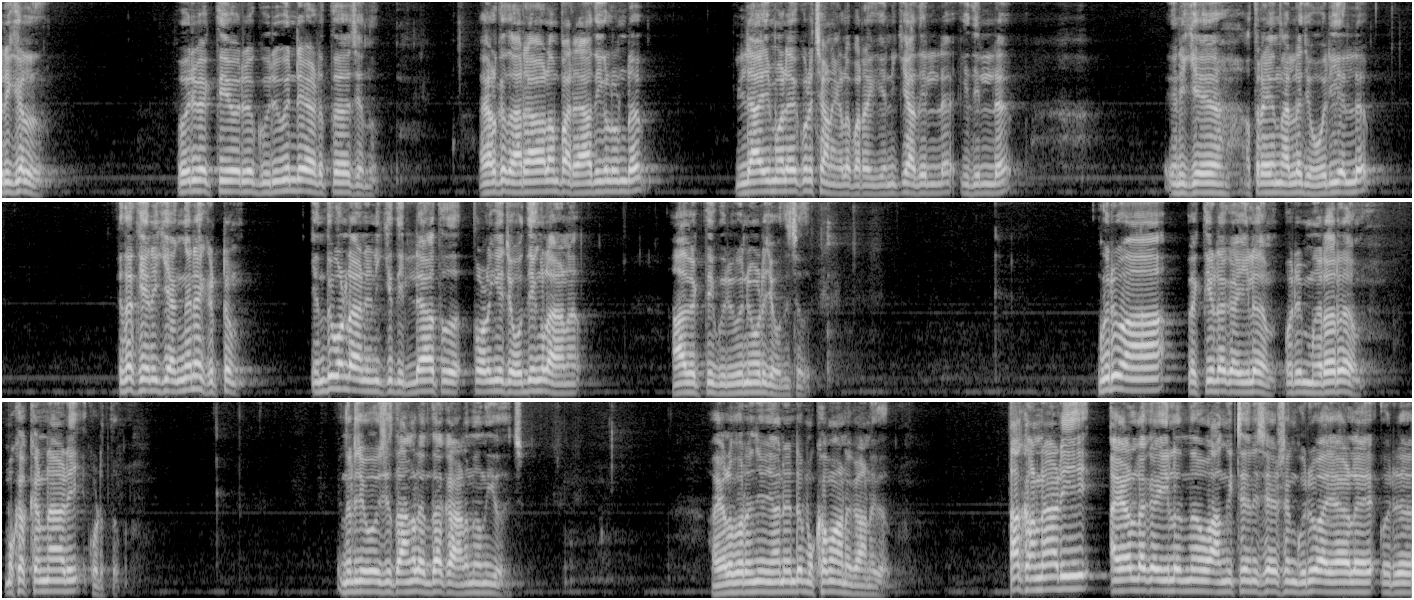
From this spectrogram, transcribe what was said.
ഒരിക്കൽ ഒരു വ്യക്തി ഒരു ഗുരുവിന്റെ അടുത്ത് ചെന്നു. അയാൾക്ക് ധാരാളം പരാതികളുണ്ട്. ഇല്ലായ്മകളെക്കുറിച്ചാണ് അയാൾ പറയുക. എനിക്ക് അതില്ല ഇതില്ല. എനിക്ക് അത്രയും നല്ല ജോലിയല്ല. ഇതൊക്കെ എനിക്ക് എങ്ങനെ കിട്ടും? എന്തുകൊണ്ടാണ് എനിക്കിതില്ലാത്തത്? തുടങ്ങിയ ചോദ്യങ്ങളാണ് ആ വ്യക്തി ഗുരുവിനോട് ചോദിച്ചത്. ഗുരു ആ വ്യക്തിയുടെ കയ്യിൽ ഒരു മിററ് മുഖക്കണ്ണാടി കൊടുത്തു. എന്നിട്ട് ചോദിച്ചു താങ്കൾ എന്താ കാണുന്നതെന്ന് ചോദിച്ചു. അയാൾ പറഞ്ഞു ഞാൻ എന്റെ മുഖമാണ് കാണുക. ആ കണ്ണാടി അയാളുടെ കയ്യിൽ നിന്ന് വാങ്ങിച്ചതിന് ശേഷം ഗുരു അയാളെ ഒരു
